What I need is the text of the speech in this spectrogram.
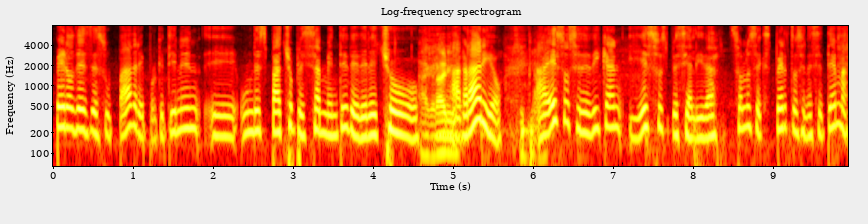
pero desde su padre, porque tienen eh, un despacho precisamente de derecho agrario. A eso se dedican y es su especialidad. Son los expertos en ese tema.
